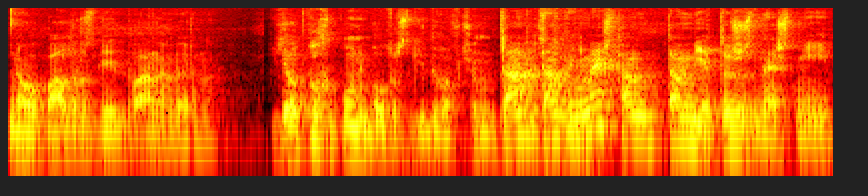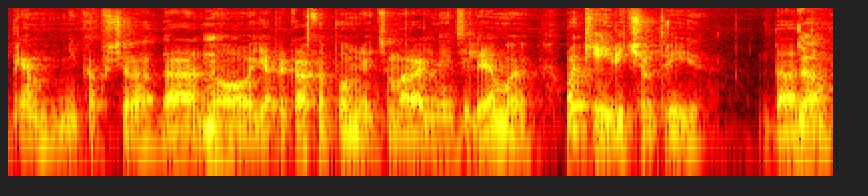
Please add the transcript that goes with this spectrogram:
Ну, Baldur's Gate 2, наверное. Я вот плохо помню Baldur's Gate 2 в чем. Там, там, понимаешь, там, там я тоже, знаешь, не прям не как вчера, да, но я прекрасно помню эти моральные дилеммы. Окей, вечер 3. Да, Да. там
